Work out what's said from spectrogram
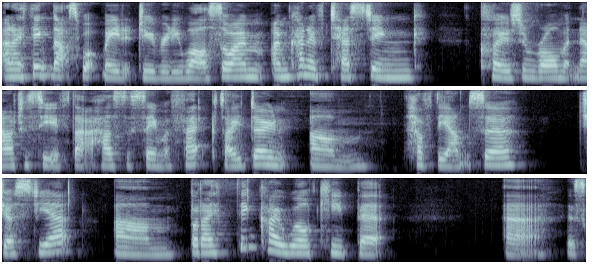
and I think that's what made it do really well. So I'm I'm kind of testing closed enrollment now to see if that has the same effect. I don't um, have the answer just yet, um, but I think I will keep it uh, as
